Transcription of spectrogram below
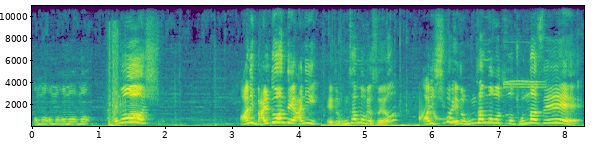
어머 어머 어머 어머 어머 씨 아니 말도 안돼 아니 애들 홍삼 먹였어요? 아니 씨발 애들 홍삼 먹었어 존나 쎄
